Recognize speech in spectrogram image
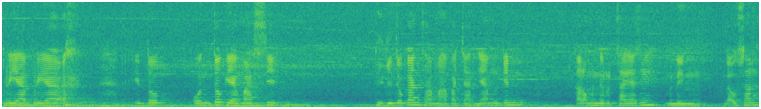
pria-pria itu untuk yang masih digitukan sama pacarnya mungkin kalau menurut saya sih mending nggak usah lah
